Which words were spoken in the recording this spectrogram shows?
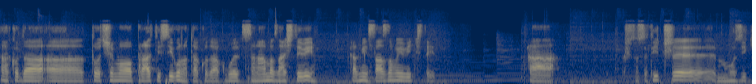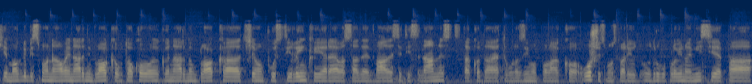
Tako da a, to ćemo pratiti sigurno, tako da ako budete sa nama, znaćete i vi. Kad mi saznamo i vi ćete. i- A, što se tiče muzike, mogli bismo na ovaj naredni blok, u toku ovog narednog bloka ćemo pustiti link, jer evo sada je 20.17, tako da eto ulazimo polako, ušli smo u stvari u, u drugu polovinu emisije, pa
